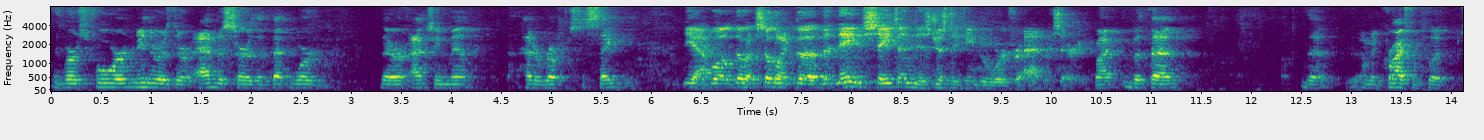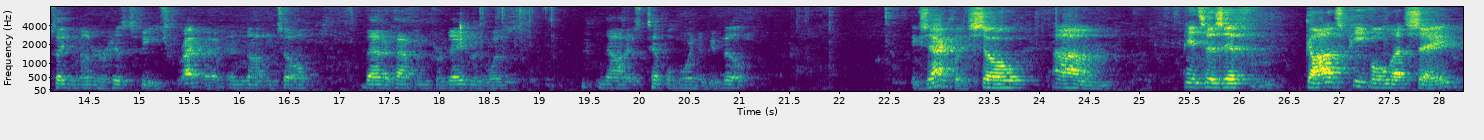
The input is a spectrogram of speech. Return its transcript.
in verse four, neither is their adversary, that that word there actually meant, had a reference to Satan, Yeah, well, the, so the, the, the name Satan is just a Hebrew word for adversary. right? But that, that, I mean, Christ would put Satan under his feet. Right. And not until that had happened for David was now his temple going to be built. Exactly. So um, it's as if God's people, let's say,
